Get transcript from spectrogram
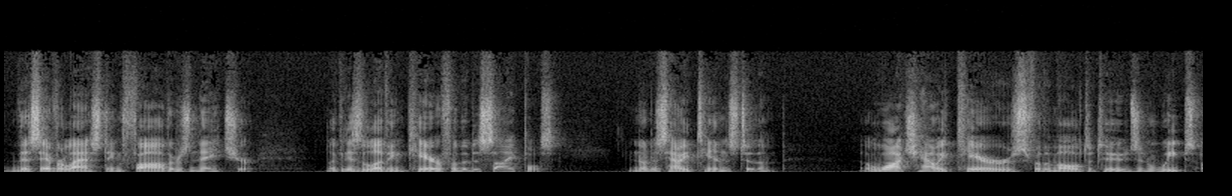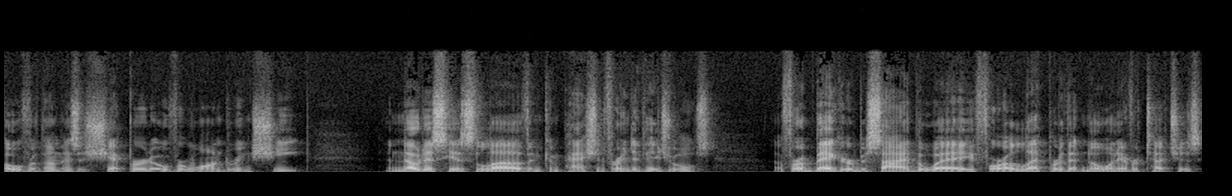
this everlasting Father's nature. Look at His loving care for the disciples. Notice how He tends to them. Watch how He cares for the multitudes and weeps over them as a shepherd over wandering sheep. Notice His love and compassion for individuals, for a beggar beside the way, for a leper that no one ever touches,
